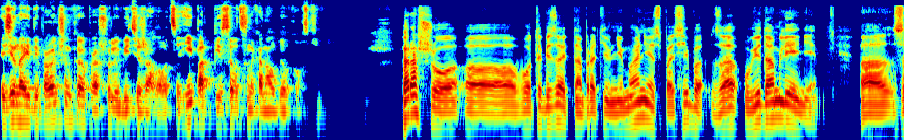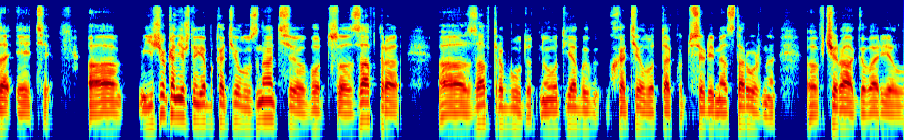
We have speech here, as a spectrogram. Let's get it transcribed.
Зинаидой Пронченко. Прошу любить и жаловаться. И подписываться на канал Белковский. Хорошо, а, вот обязательно обратим внимание. Спасибо за уведомление, а, за эти. А, Еще, конечно, я бы хотел узнать, э, вот завтра, завтра будут. Но вот я бы хотел вот так вот все время осторожно. Вчера говорил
